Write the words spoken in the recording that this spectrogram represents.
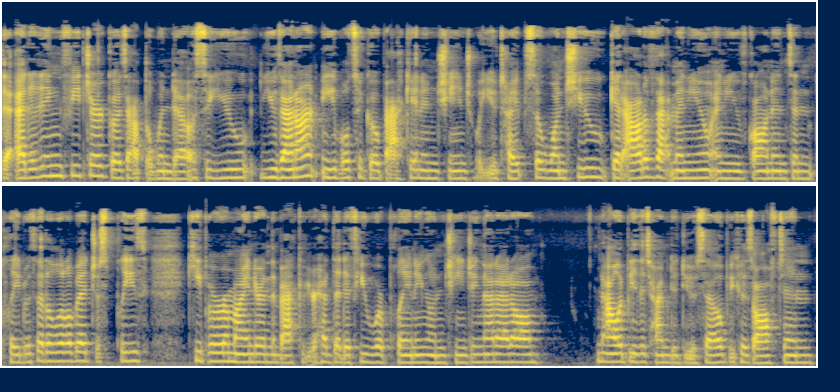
the editing feature goes out the window. So you you then aren't able to go back in and change what you type. So once you get out of that menu and you've gone in and played with it a little bit, just please keep a reminder in the back of your head that if you were planning on changing that at all, now would be the time to do so because often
